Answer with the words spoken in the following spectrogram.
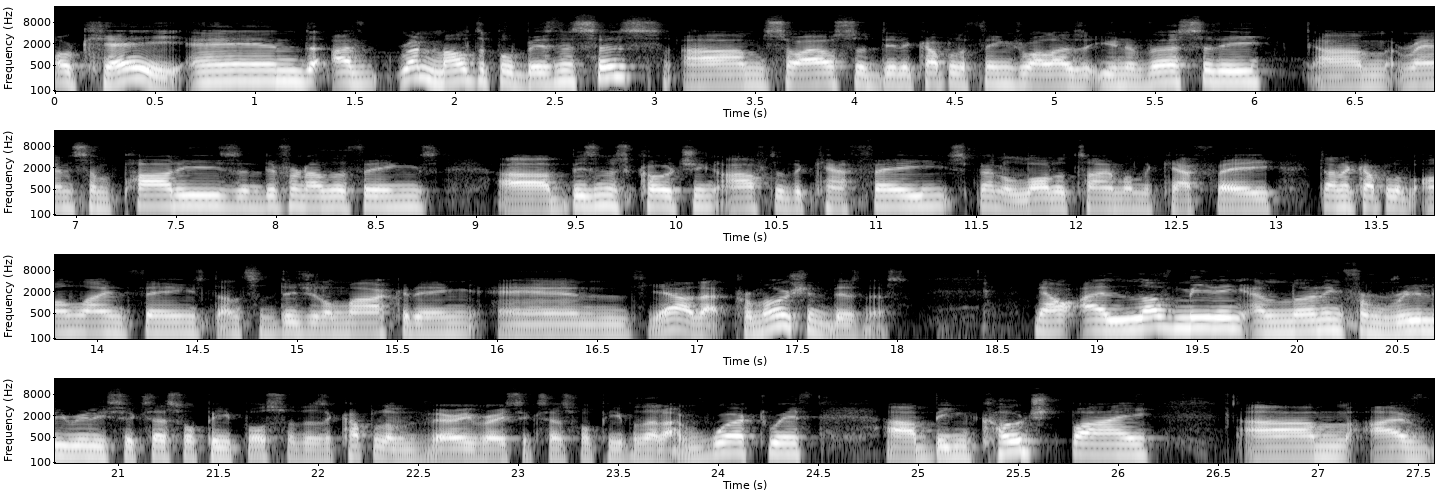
Okay, and I've run multiple businesses. Um, so I also did a couple of things while I was at university, um, ran some parties and different other things. Uh, business coaching after the cafe, spent a lot of time on the cafe, done a couple of online things, done some digital marketing, and yeah, that promotion business. Now, I love meeting and learning from really, really successful people. So there's a couple of very, very successful people that I've worked with, uh, being coached by. Um, I've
